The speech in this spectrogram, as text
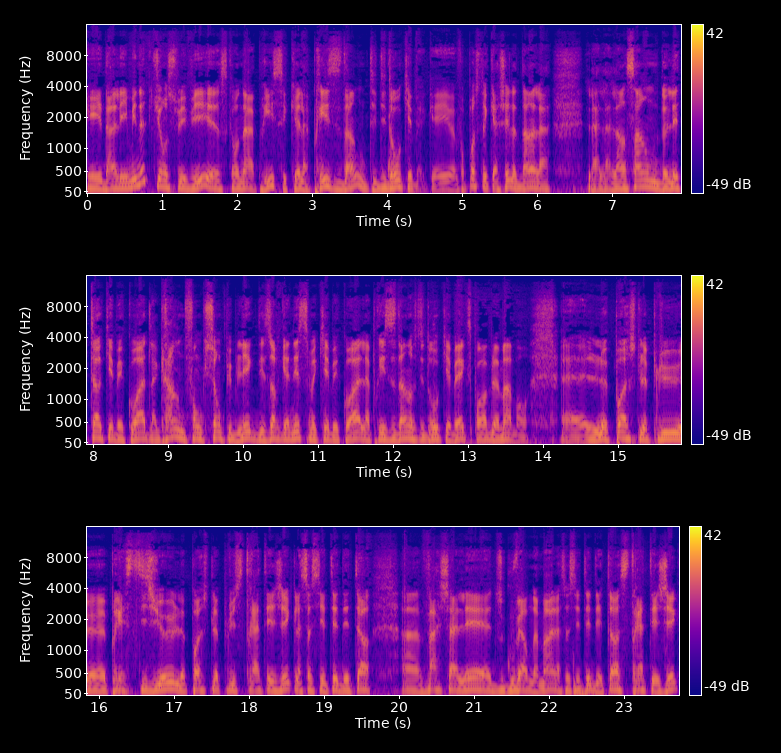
Et dans les minutes qui ont suivi, ce qu'on a appris, c'est que la présidente d'Hydro-Québec, et faut pas se le cacher, là, dans la, la, la de l'État québécois, de la grande fonction publique, des organismes québécois. La présidence d'Hydro-Québec, c'est probablement bon euh, le poste le plus euh, prestigieux, le poste le plus stratégique. La société d'État euh, vache à lait du gouvernement, la société d'État stratégique.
